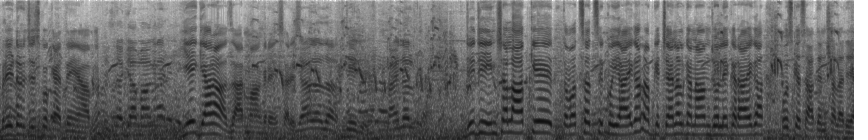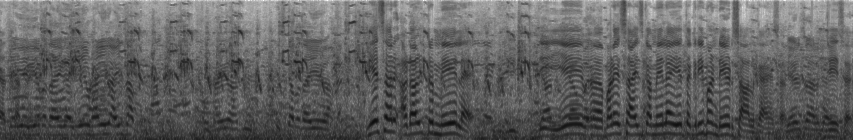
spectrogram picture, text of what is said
ब्रीडर जिसको कहते हैं आप। ना इसका क्या मांग रहे हैं? ये ग्यारह हज़ार मांग रहे हैं सर ग्यारह हज़ार। जी जी। फाइनल जी जी इनशाला आपके तवसत से कोई आएगा ना आपके चैनल का नाम जो लेकर आएगा उसके साथ इनशाला रियायत ये बताएगा ये बताएगा ये उठाइएगा ही आदमी इसका बताइएगा ये सर अडल्ट मेल है। जी। ये बड़े साइज़ का मेल है ये तकरीबन डेढ़ साल का है सर। डेढ़ साल का जी सर।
